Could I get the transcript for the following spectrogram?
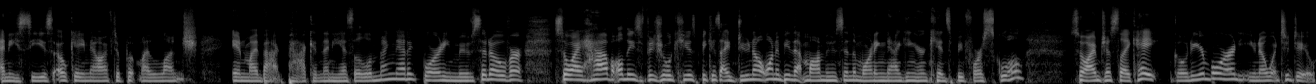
and he sees, okay, now I have to put my lunch in my backpack. And then he has a little magnetic board, he moves it over. So I have all these visual cues because I do not want to be that mom who's in the morning nagging her kids before school. So I'm just like, hey, go to your board. You know what to do.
